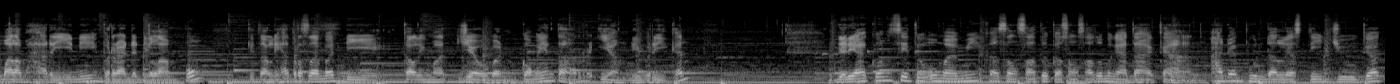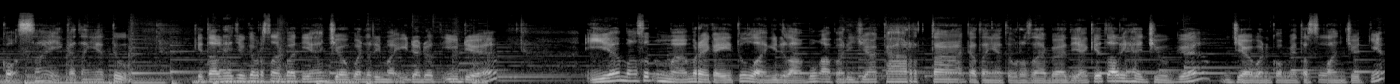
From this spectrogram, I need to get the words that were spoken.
malam hari ini berada di Lampung? Kita lihat persahabat di kalimat jawaban komentar yang diberikan dari akun situ Umami 0101 mengatakan, ada Bunda Lesti juga kok say katanya tuh. Kita lihat juga persahabat ya, jawaban dari Maida.ida. Iya, maksud emak mereka itu lagi di Lampung apa di Jakarta, katanya tuh persahabat ya. Kita lihat juga jawaban komentar selanjutnya.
